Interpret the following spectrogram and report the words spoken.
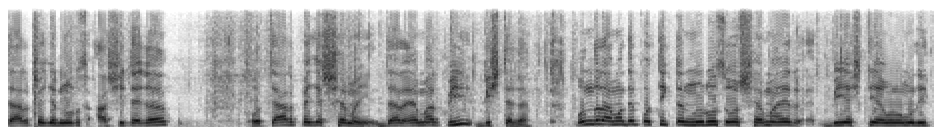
চার প্যাকেট নুডলস আশি টাকা ও চার প্যাকেট সেমাই যার এমআরপি বিশ টাকা। বন্ধুরা, আমাদের প্রত্যেকটা নুডলস ও সেমাইয়ের বিএসটি অনুমোদিত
